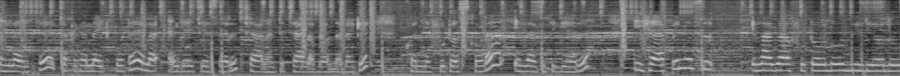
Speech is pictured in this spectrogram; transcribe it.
ఇలా అయితే చక్కగా నైట్ పూట ఇలా ఎంజాయ్ చేశారు. చాలా అంటే చాలా బాగుంది. అలాగే కొన్ని ఫొటోస్ కూడా ఇలాగ దిగారు. ఈ హ్యాపీనెస్ ఇలాగా ఫోటోలు వీడియోలు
